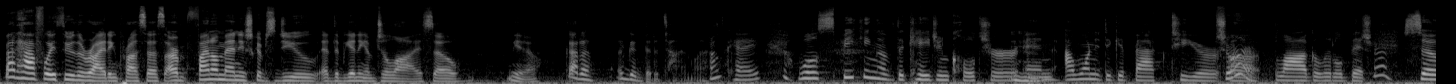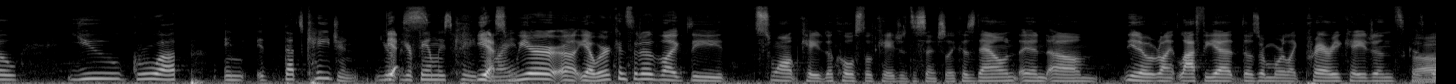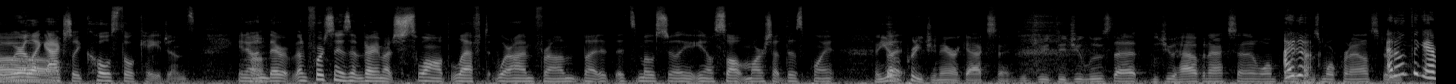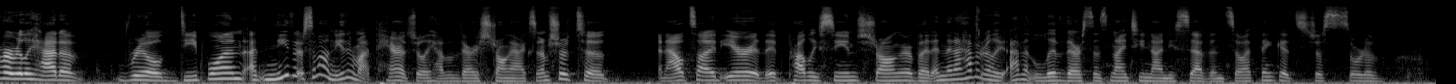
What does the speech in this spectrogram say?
About halfway through the writing process. Our final manuscript's due at the beginning of July, so you know, got a, a good bit of time. Okay. Well, speaking of the Cajun culture, mm-hmm. and I wanted to get back to your sure. uh, blog a little bit. Sure. So, you grew up in it, that's Cajun. Your, yes. your family's Cajun. Yes, right? we're uh, yeah we're considered like the swamp Cajun, the coastal Cajuns essentially, because down in um, you know like Lafayette, those are more like prairie Cajuns, cause, but we're like ah. actually coastal Cajuns you know, huh. and there unfortunately isn't very much swamp left where I'm from, but it, it's mostly you know salt marsh at this point. Now you but have a pretty generic accent. Did you did you lose that? Did you have an accent at one point that was more pronounced? Or? I don't think I ever really had a real deep one. I, neither somehow neither of my parents really have a very strong accent. I'm sure to an outside ear it, it, probably seems stronger, but and then I haven't really I haven't lived there since 1997, so I think it's just sort of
